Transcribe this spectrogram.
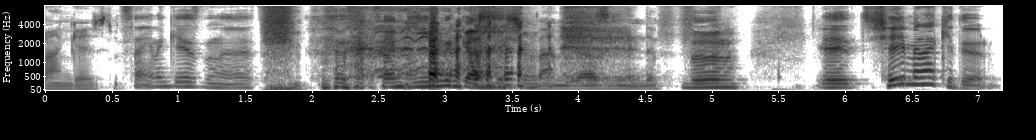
Ben gezdim. Sen yine gezdin evet. Sen giyindin kardeşim. Ben biraz giyindim. Doğru. Ee, şeyi merak ediyorum.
